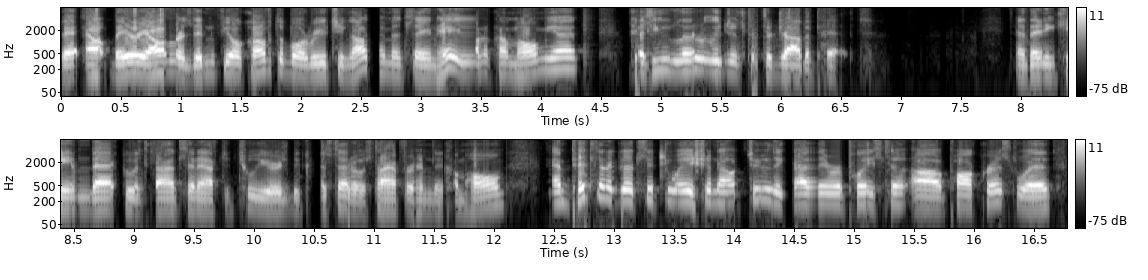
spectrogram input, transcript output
Barry Alvarez didn't feel comfortable reaching out to him and saying, "Hey, you want to come home yet?" Because he literally just took the job at Pitt, and then he came back to Wisconsin after two years because said it was time for him to come home. And Pitt's in a good situation now too. The guy they replaced uh, Paul Chryst with,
